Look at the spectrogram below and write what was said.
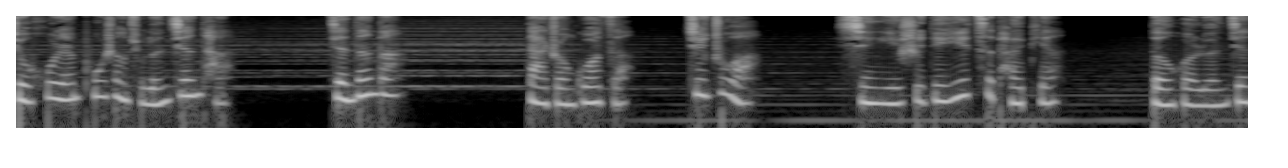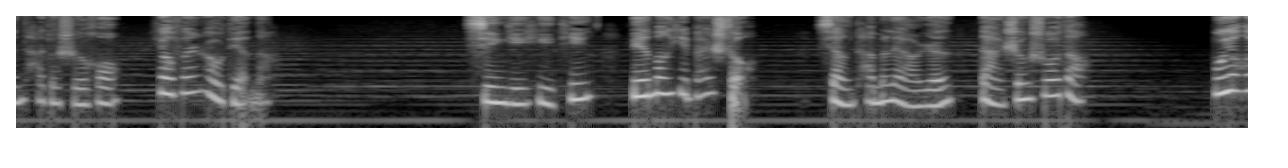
就忽然扑上去轮奸他，简单吧？大壮锅子，记住啊，心仪是第一次拍片，等会轮奸他的时候要温柔点呢。心仪一听，连忙一摆手，向他们两人大声说道：“不用，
